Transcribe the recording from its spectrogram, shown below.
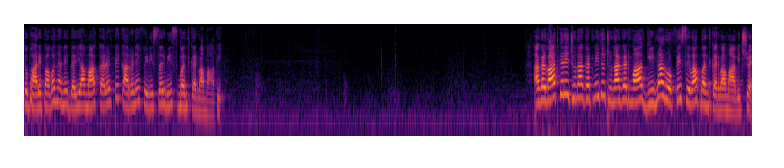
તો ભારે પવન અને દરિયામાં કરંટને કારણે ફેરી સર્વિસ બંધ કરવામાં આવી. આગળ વાત કરીએ જૂનાગઢની, તો જૂનાગઢમાં ગિરનાર રોપવે સેવા બંધ કરવામાં આવી છે.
